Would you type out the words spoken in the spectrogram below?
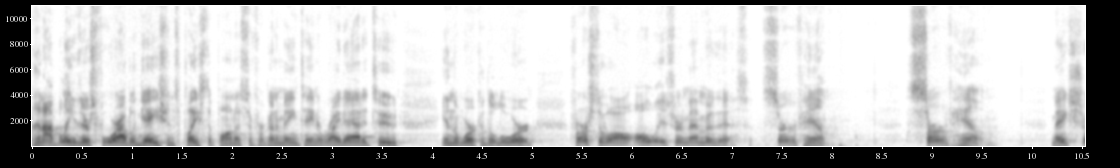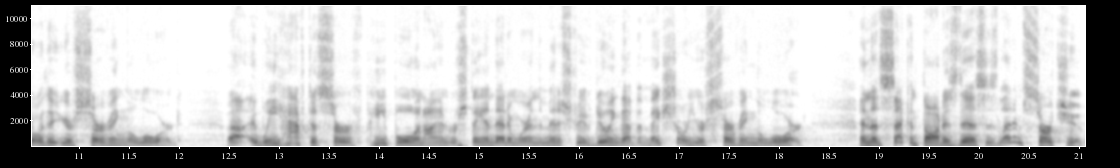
And I believe there's four obligations placed upon us if we're going to maintain a right attitude in the work of the Lord. First of all, always remember this serve him. Serve him. Make sure that you're serving the Lord. Uh, we have to serve people, and I understand that, and we're in the ministry of doing that, but make sure you're serving the Lord. And the second thought is this, is let him search you.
